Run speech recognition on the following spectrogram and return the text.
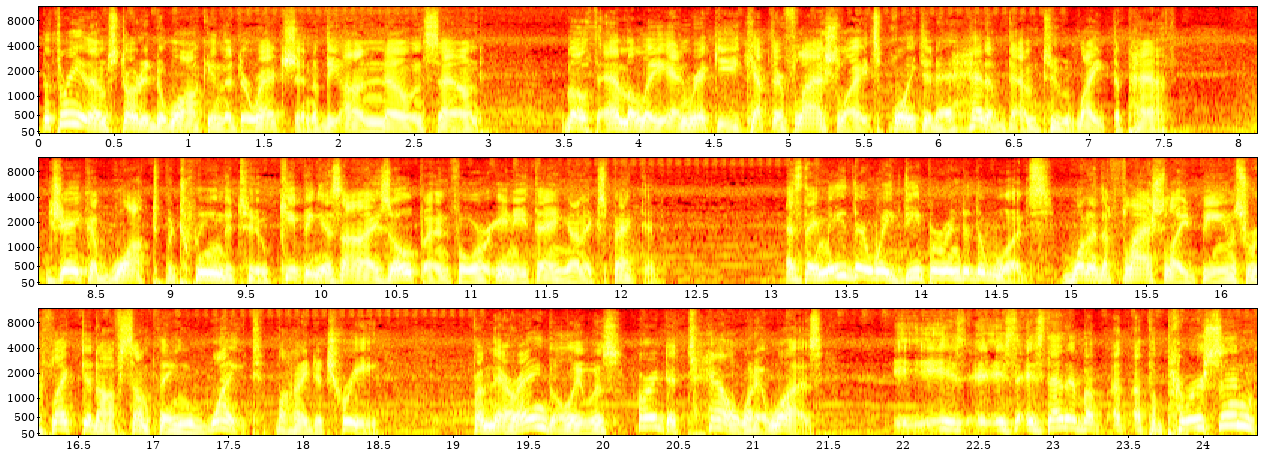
The three of them started to walk in the direction of the unknown sound. Both Emily and Ricky kept their flashlights pointed ahead of them to light the path. Jacob walked between the two, keeping his eyes open for anything unexpected. As they made their way deeper into the woods, one of the flashlight beams reflected off something white behind a tree. From their angle, it was hard to tell what it was. Is, is, is that a, a, a person?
